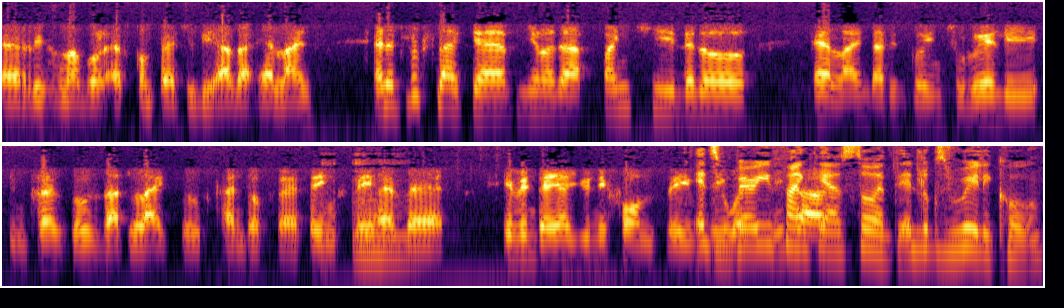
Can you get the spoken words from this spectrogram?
uh, reasonable as compared to the other airlines. And it looks like, uh, you know, the funky little airline that is going to really impress those that like those kind of uh, things. They have uh, even their uniforms. They It's they very funky. I saw it. It looks really cool.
